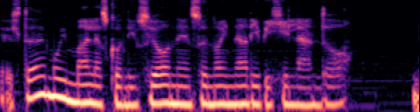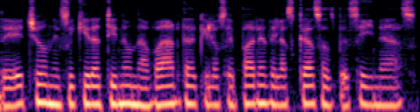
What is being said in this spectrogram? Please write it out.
Está en muy malas condiciones, no hay nadie vigilando. De hecho, ni siquiera tiene una barda que lo separe de las casas vecinas.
